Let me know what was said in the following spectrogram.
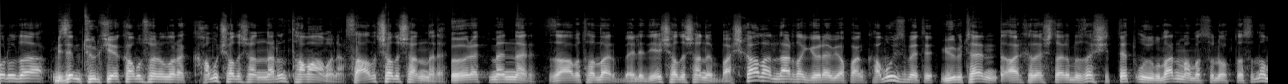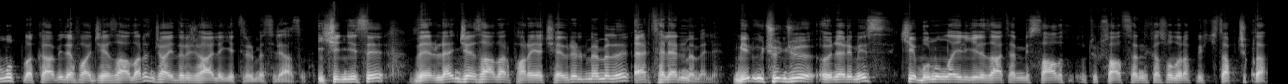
konuda bizim Türkiye kamusal olarak kamu çalışanların tamamına, sağlık çalışanları, öğretmenler, zabıtalar, belediye çalışanı, başka alanlarda görev yapan, kamu hizmeti yürüten arkadaşlarımıza şiddet uygulanmaması noktasında mutlaka bir defa cezaların caydırıcı hale getirilmesi lazım. İkincisi verilen cezalar paraya çevrilmemeli, ertelenmemeli. Bir üçüncü önerimiz ki bununla ilgili zaten bir sağlık Türk Sağlık Sendikası olarak bir kitapçıkla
